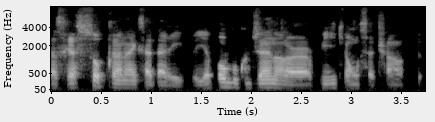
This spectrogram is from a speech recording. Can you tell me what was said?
Ça serait surprenant que ça t'arrive. Il n'y a pas beaucoup de gens dans leur vie qui ont cette chance-là.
